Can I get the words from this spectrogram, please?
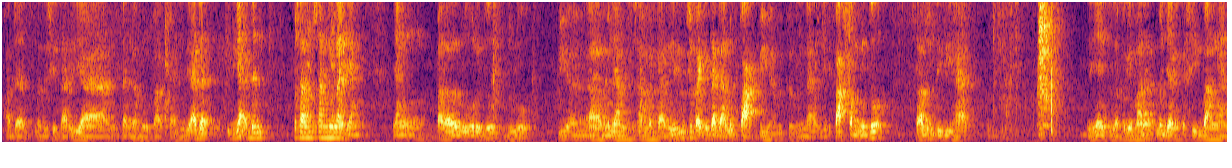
ada tradisi tarian kita nggak melupakan jadi ada dia ada pesan-pesan nilai yang yang para leluhur itu dulu Iya. uh, menyampaikan jadi supaya kita nggak lupa Iya betul. Nah, jadi pakem itu selalu dilihat. Jadi itulah bagaimana menjaga keseimbangan.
